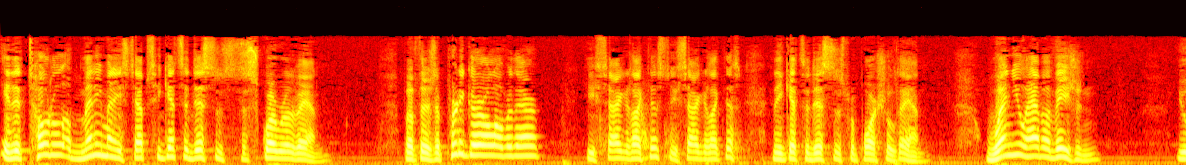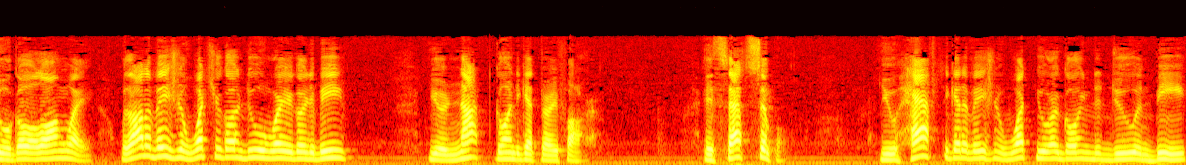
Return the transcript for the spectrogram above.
In a total of many, many steps, he gets a distance to the square root of n. But if there's a pretty girl over there, he staggers like this, and he staggers like this, and he gets a distance proportional to n. When you have a vision, you will go a long way. Without a vision of what you're going to do and where you're going to be, you're not going to get very far. It's that simple. You have to get a vision of what you are going to do and be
